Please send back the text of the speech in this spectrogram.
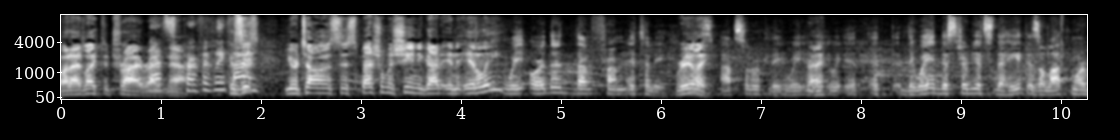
But I'd like to try right That's now. perfectly 'Cause This, fine. you were telling us this special machine you got in Italy. We ordered them from Italy. Really? Yes, absolutely. We, Right. we, it, it, the way it distributes the heat is a lot more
